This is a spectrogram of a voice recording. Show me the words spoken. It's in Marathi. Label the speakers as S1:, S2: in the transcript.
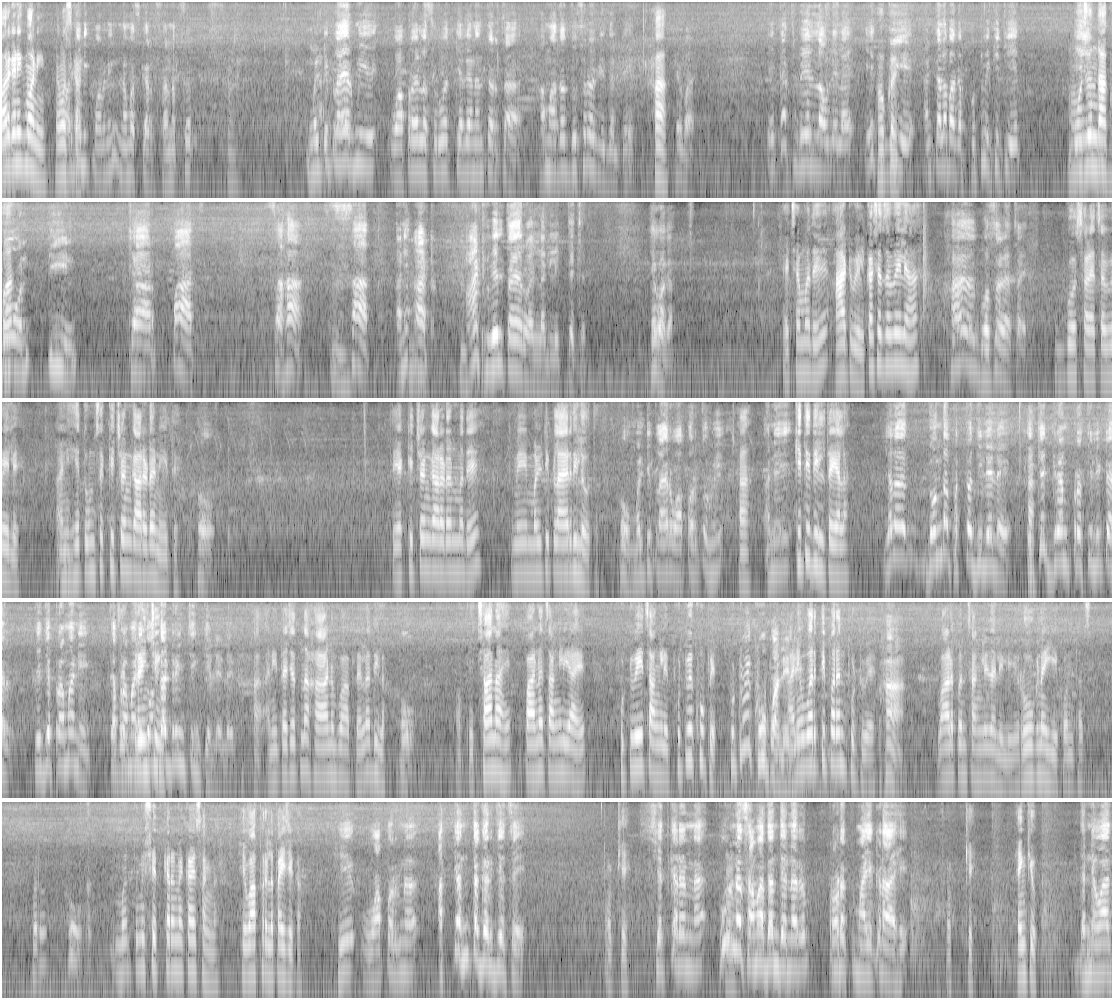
S1: ऑर्गॅनिक मॉर्निंग नमस्कार.
S2: ऑर्गॅनिक मॉर्निंग नमस्कार सानप सर. मल्टीप्लायर मी वापरायला सुरुवात केल्यानंतरचा हा माझा दुसरा रिझल्ट आहे.
S1: हा.
S2: हे बघा. एकच वेल लावलेला आहे एक
S1: Okay.
S2: बी आहे आणि त्याला बघा फुटवे किती आहेत?
S1: मोजून
S2: एक,
S1: दाखवा.
S2: दोन तीन चार पाच सहा सात आणि आठ. आठ वेल तयार व्हायला लागले त्याच्यात. हे बघा.
S1: याच्यामध्ये आठ वेल. कशाचा वेल आहे हा?
S2: हा घोसाळ्याचा आहे.
S1: गोसाळ्याचा वेल आहे. आणि हे तुमचं किचन गार्डन आहे इथे.
S2: हो.
S1: तर या किचन गार्डनमध्ये तुम्ही मल्टीप्लायर दिलं होतं.
S2: हो मल्टीप्लायर वापरतो मी.
S1: हा.
S2: आणि
S1: किती दिलं तर याला?
S2: याला दोनदा फक्त दिलेलं आहे. एक एक ग्रॅम प्रति लिटर ते जे प्रमाण आहे त्याप्रमाणे
S1: drenching.
S2: दोनदा ड्रिंचिंग केलेलं आहे.
S1: हा आणि त्याच्यातनं हा अनुभव आपल्याला दिला.
S2: हो.
S1: ओके छान आहे. पानं चांगली आहेत. फुटवे चांगले. फुटवे खूप आहेत.
S2: फुटवे खूप आले
S1: आणि वरतीपर्यंत फुटवे आहे.
S2: हा.
S1: वाढ पण चांगली झालेली आहे. रोग नाही आहे कोणताच. बरोबर?
S2: हो.
S1: मग तुम्ही शेतकऱ्यांना काय सांगणार? हे वापरलं पाहिजे का?
S2: हे वापरणं अत्यंत गरजेचं आहे.
S1: ओके.
S2: शेतकऱ्यांना पूर्ण समाधान देणारं प्रॉडक्ट माझ्याकडे आहे.
S1: ओके. थँक्यू
S2: धन्यवाद.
